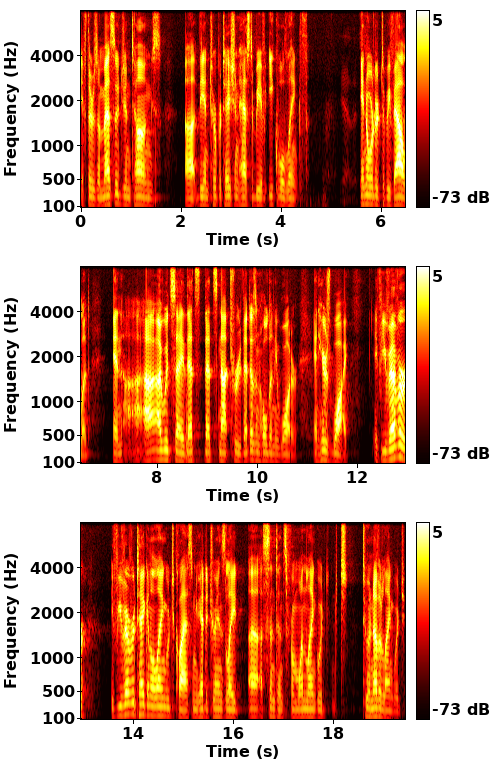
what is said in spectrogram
if there's a message in tongues, uh, the interpretation has to be of equal length in order to be valid. And I, I would say that's, that's not true. That doesn't hold any water. And here's why. If you've ever if you've ever taken a language class and you had to translate a, a sentence from one language to another language,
